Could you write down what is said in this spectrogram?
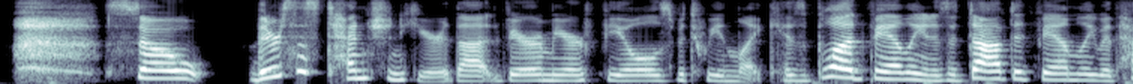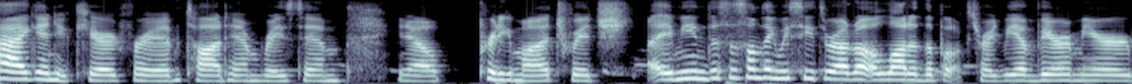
so there's this tension here that Varamir feels between like his blood family and his adopted family with Haggon, who cared for him, taught him, raised him, you know, pretty much. Which I mean, this is something we see throughout a a lot of the books, right? We have Varamir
